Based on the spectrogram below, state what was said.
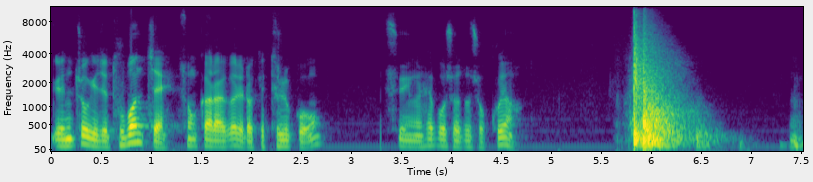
왼쪽 이제 두 번째 손가락을 이렇게 들고 스윙을 해보셔도 좋고요. 음.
